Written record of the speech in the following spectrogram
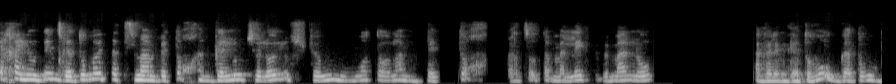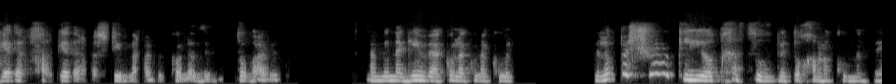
איך היהודים גדרו את עצמם בתוך הגלות שלא יושפעו מאומות העולם, בתוך ארצות עמלק ומה לא, אבל הם גדרו, גדרו גדר אחר גדר, ושתים לך וכל הזה, תורה המנהגים והכל הכל הכל. זה לא פשוט להיות חשוף בתוך המקום הזה.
